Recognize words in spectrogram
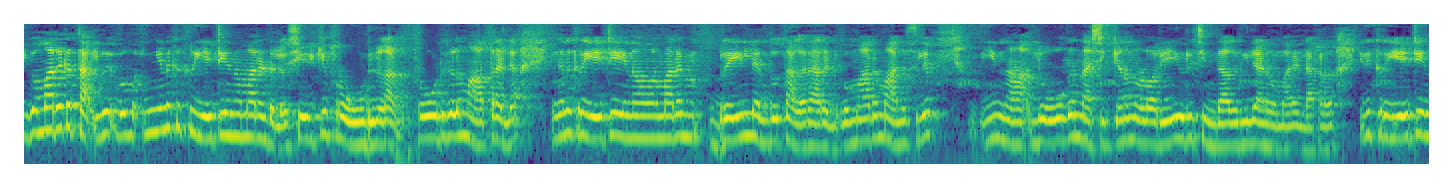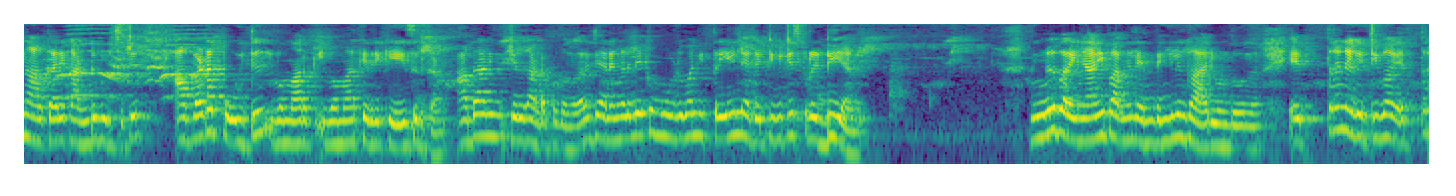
ഇവന്മാരൊക്കെ ഇവ ഇങ്ങനെയൊക്കെ ക്രിയേറ്റ് ചെയ്യുന്നവന്മാരുണ്ടല്ലോ. ശരിക്കും ഫ്രോഡുകളാണ്. ഫ്രോഡുകൾ മാത്രമല്ല ഇങ്ങനെ ക്രിയേറ്റ് ചെയ്യുന്നവന്മാരെ ബ്രെയിനിൽ എന്തോ തകരാറുണ്ട്. ഇവന്മാരുടെ മനസ്സിൽ ഈ ലോകം നശിക്കണം എന്നുള്ള ഒരേ ഒരു ചിന്താഗതിയിലാണ് ഇവന്മാർ ഉണ്ടാക്കുന്നത് ഇത് ക്രിയേറ്റ് ചെയ്യുന്ന ആൾക്കാരെ കണ്ടുപിടിച്ചിട്ട് അവിടെ പോയിട്ട് ഇവന്മാർക്ക് ഇവന്മാർക്കെതിരെ കേസ് എടുക്കണം. അതാണ് എനിക്കത് കണ്ടപ്പോൾ തോന്നുന്നത്. കാരണം ജനങ്ങളിലേക്ക് മുഴുവൻ ഇത്രയും നെഗറ്റിവിറ്റി സ്പ്രെഡ് ചെയ്യാണ്. നിങ്ങൾ പറയും ഞാൻ ഈ പറഞ്ഞതിൽ എന്തെങ്കിലും കാര്യമുണ്ടോ എന്ന് എത്ര നെഗറ്റീവ് എത്ര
